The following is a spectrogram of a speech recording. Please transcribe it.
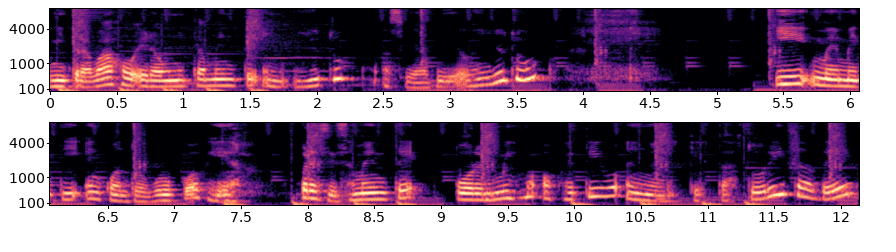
mi trabajo era únicamente en YouTube, hacía videos en YouTube, y me metí en cuanto grupo había, precisamente por el mismo objetivo en el que estás tú ahorita de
